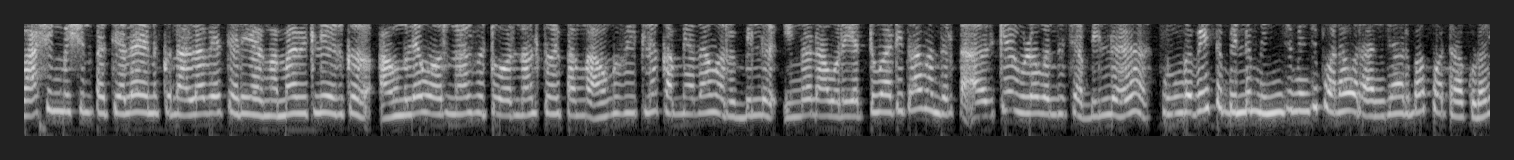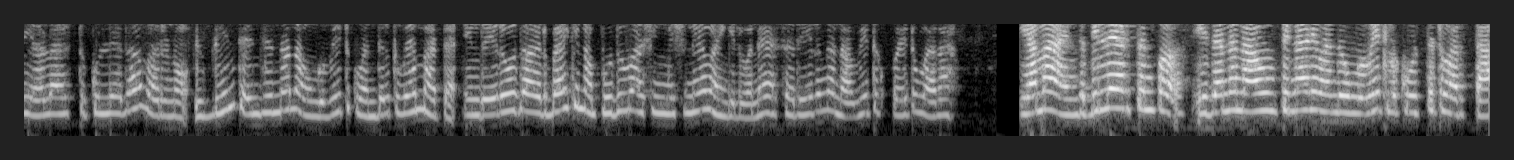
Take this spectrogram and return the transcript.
வாஷிங் மிஷின் பற்றியெல்லாம் எனக்கு நல்லாவே தெரியும். எங்கள் அம்மா வீட்லேயும் இருக்குது அவங்களே ஒரு நாள் விட்டு ஒரு நாள் துவைப்பாங்க. அவங்க வீட்டில் கம்மியாக தான் வரும் பில்லு இங்கே நான் ஒரு எட்டு வாட்டி தான் வந்திருப்பேன். அதுக்கே இவ்வளோ வந்துச்சா பில்லு உங்கள் வீட்டு பில்லு மிஞ்சி மிஞ்சி போனால் ஒரு அஞ்சாயிரம் ரூபாய் போட்டால் கூட ஏழாயிரத்துக்குள்ளே தான் வரணும். இப்படின்னு தெரிஞ்சிருந்தா நான் உங்கள் வீட்டுக்கு வந்திருக்கவே மாட்டேன். இந்த இருபதாயிரம் ரூபாய்க்கு நான் புது வாஷிங் மிஷினே வாங்கிடுவேனே. சரி இருங்க நான் வீட்டுக்கு போயிட்டு வரேன். ஏமா இந்த பில்லை எடுத்துன்னு போ. இதென்ன நான் பின்னாடி வந்து உங்க வீட்டுல கொடுத்துட்டு வரட்டா?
